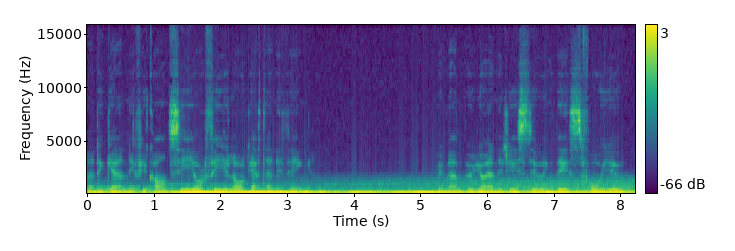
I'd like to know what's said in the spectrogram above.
And again, if you can't see or feel or get anything, remember your energy is doing this for you.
